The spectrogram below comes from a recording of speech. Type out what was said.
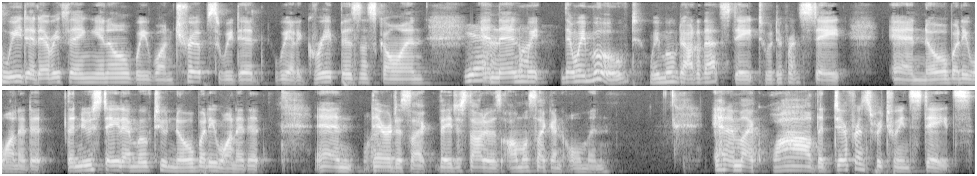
we did everything you know we won trips we did we had a great business going yeah, and then fun. we then we moved we moved out of that state to a different state and nobody wanted it the new state i moved to nobody wanted it and wow. they were just like they just thought it was almost like an omen and I'm like, wow, the difference between states,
